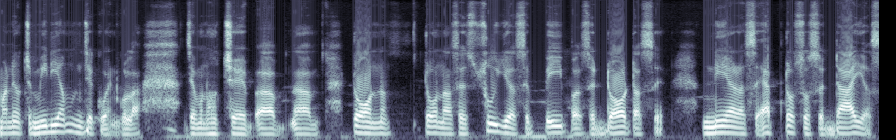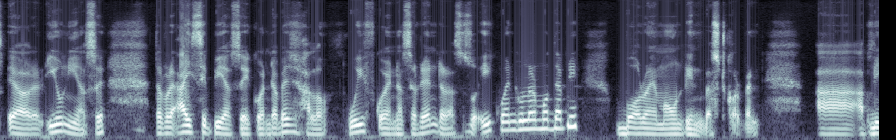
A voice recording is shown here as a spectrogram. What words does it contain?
মানে হচ্ছে মিডিয়াম যে কয়েনগুলা যেমন হচ্ছে টন টন আছে সুই আছে পেপ আছে ডট আছে নেয়ার আছে অ্যাপটস আছে ডাই আছে ইউনি আছে, তারপরে আইসিপি আছে, এই কয়েনটা বেশ ভালো। উইফ কয়েন আছে রেন্ডার আছে সো এই কয়েনগুলোর মধ্যে আপনি বড় অ্যামাউন্ট ইনভেস্ট করবেন। আপনি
